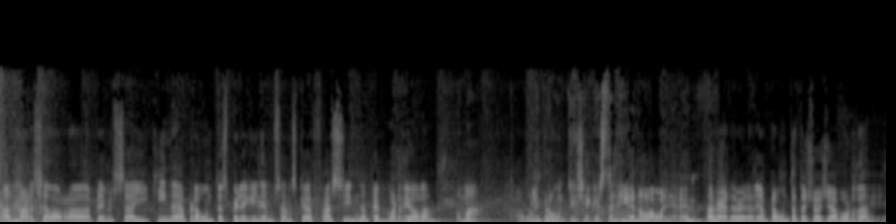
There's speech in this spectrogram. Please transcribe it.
En marxa la roda de premsa, i quina pregunta espera Guillem Sanz que facin a Pep Guardiola? Home, algú li pregunti si aquesta lliga no la guanyarem. A veure, a veure, li han preguntat això ja, Borda? Sí,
